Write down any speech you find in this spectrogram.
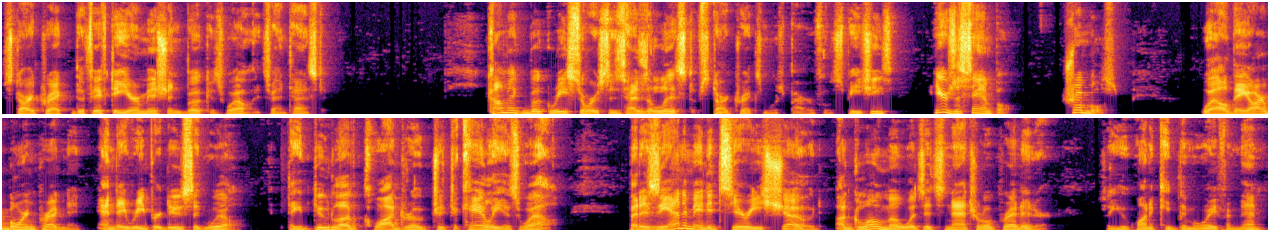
Star Trek The 50 Year Mission book as well. It's fantastic. Comic Book Resources has a list of Star Trek's most powerful species. Here's a sample Tribbles, well, they are born pregnant and they reproduce at will. They do love Quadro quadrotriticale as well. But as the animated series showed, a Glommer was its natural predator, so you want to keep them away from them.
